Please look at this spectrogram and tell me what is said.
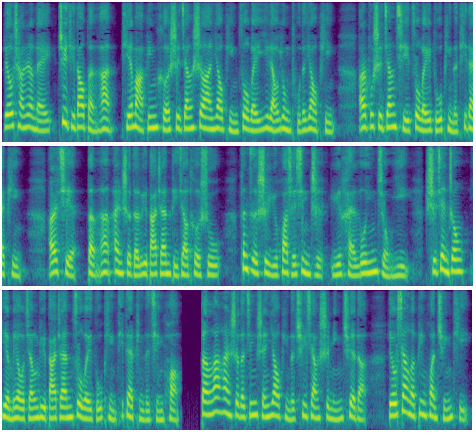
刘长认为，具体到本案，铁马冰河是将涉案药品作为医疗用途的药品，而不是将其作为毒品的替代品。而且，本案案涉的氯巴詹比较特殊，分子式与化学性质与海洛因迥异，实践中也没有将氯巴詹作为毒品替代品的情况。本案案涉的精神药品的去向是明确的，流向了病患群体，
